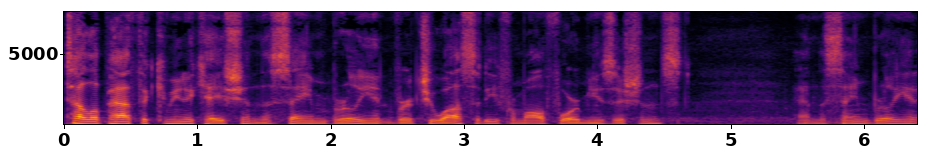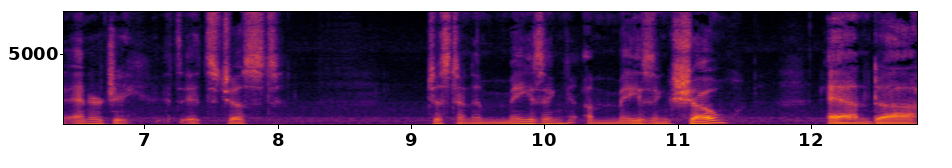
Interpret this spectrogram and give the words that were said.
telepathic communication, the same brilliant virtuosity from all four musicians, and the same brilliant energy. It's, it's just just an amazing, amazing show. And uh,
